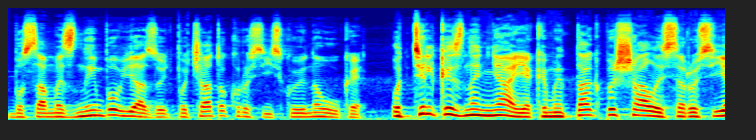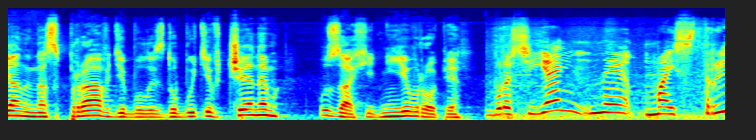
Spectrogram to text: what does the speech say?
бо саме з ним пов'язують початок російської науки. От тільки знання, якими так пишалися росіяни, насправді були здобуті вченим у Західній Європі. Бо росіяни не майстри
